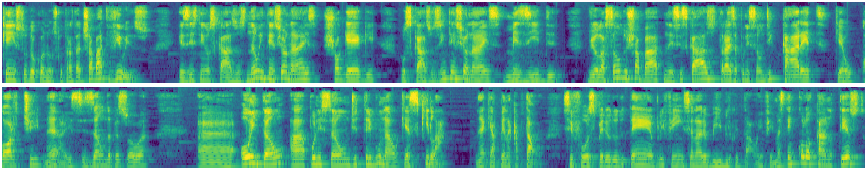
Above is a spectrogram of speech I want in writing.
Quem estudou conosco o Tratado de Shabat viu isso. Existem os casos não intencionais, shogeg, os casos intencionais, mesid. Violação do Shabat, nesses casos, traz a punição de karet, que é o corte, né, a excisão da pessoa, uh, ou então a punição de tribunal, que é skilá, né, que é a pena capital se fosse período do templo, enfim, cenário bíblico e tal, enfim. Mas tem que colocar no texto,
